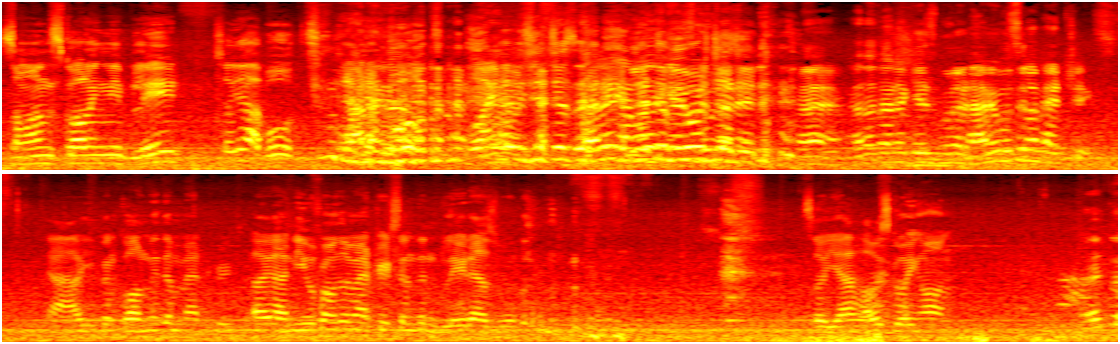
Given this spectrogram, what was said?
Someone's calling me Blade. So yeah, both. Why not both? Why not just let the viewers judge it? I was in the Matrix. Yeah, you can call me the Matrix. Uh, yeah, new from the Matrix and then Blade as well. so yeah, how is going on? এই তো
